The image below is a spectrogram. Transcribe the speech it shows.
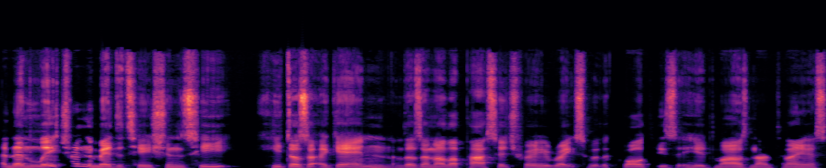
And then later in the meditations, he he does it again. There's another passage where he writes about the qualities that he admires in Antoninus.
